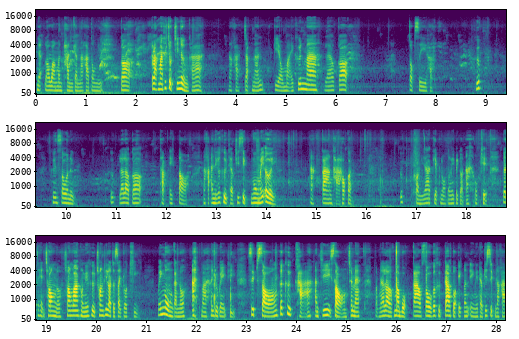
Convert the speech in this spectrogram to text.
เนี่ยระวังมันพันกันนะคะ ตรงนี้ ก็กลับมาที่จุดที่ 1 ค่ะนะคะ จากนั้นเกี่ยวไหมขึ้นมาแล้วก็ จบ C ค่ะฮึบขึ้นโซ่หนึ่งฮึบแล้วเราก็ถัก x ต่อนะคะ อันนี้ก็คือแถวที่ 10 งงไหมเอ่ย อะกลางขาเขาก่อนขออนุญาตเก็บโน้ตตรงนี้ไปก่อน อะ โอเค ก็จะเห็นช่องเนอะช่องว่างตรงนี้คือช่องที่เราจะใส่ตัวขี่ไม่งงกันเนอะอะ มาให้ดูกันอีกที 12 ก็คือขาอันที่ 2 ใช่ไหมจากนั้นเราก็มาบวก 9 โซ่ก็คือ 9 ตัว x นั่นเองในแถวที่ 10 นะคะ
